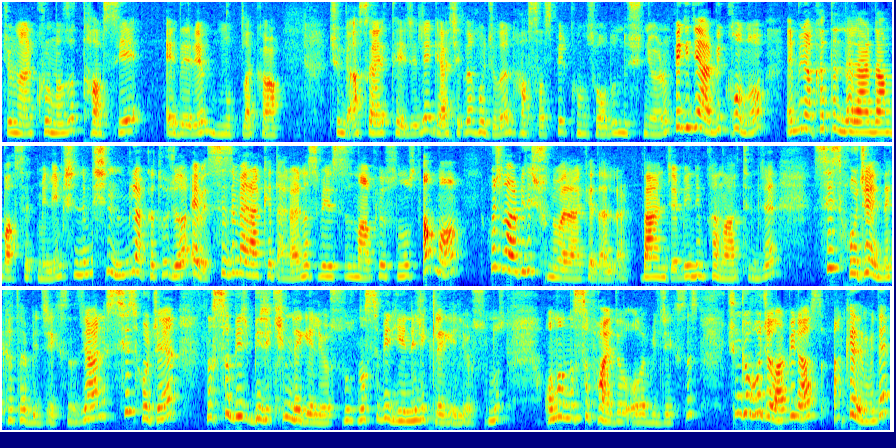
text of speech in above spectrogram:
cümleler kurmanızı tavsiye ederim mutlaka. Çünkü askerlik tecili gerçekten hocaların hassas bir konusu olduğunu düşünüyorum. Peki diğer bir konu, e, mülakatta nelerden bahsetmeliyim? Şimdi şimdi mülakat hocalar evet sizi merak ederler. Nasıl biri siz ne yapıyorsunuz? Ama Hocalar bir de şunu merak ederler. Bence benim kanaatimce siz hocaya ne katabileceksiniz? Yani siz hocaya nasıl bir birikimle geliyorsunuz? Nasıl bir yenilikle geliyorsunuz? Ona nasıl faydalı olabileceksiniz? Çünkü hocalar biraz akademide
